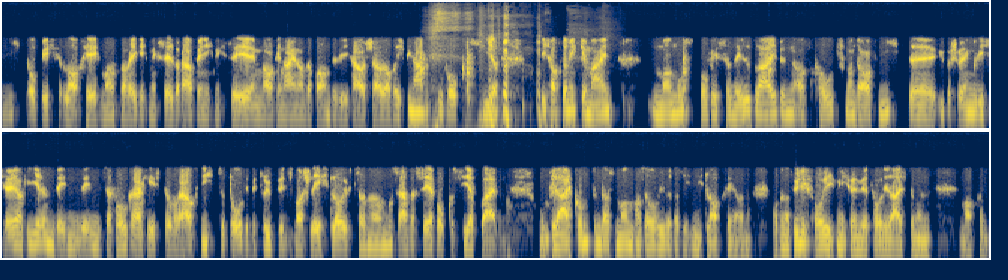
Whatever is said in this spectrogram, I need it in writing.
nicht, ob ich lache. Manchmal rege ich mich selber auf, wenn ich mich sehe im Nachhinein an der Bande, wie ich ausschaue. Aber ich bin einfach zu fokussiert. ich habe damit gemeint, man muss professionell bleiben als Coach. Man darf nicht äh, überschwänglich reagieren, wenn, es erfolgreich ist, aber auch nicht zu Tode betrübt, wenn es mal schlecht läuft, sondern man muss einfach sehr fokussiert bleiben. Und vielleicht kommt dann das manchmal so rüber, dass ich nicht lache. Ja. Aber natürlich freue ich mich, wenn wir tolle Leistungen machen.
